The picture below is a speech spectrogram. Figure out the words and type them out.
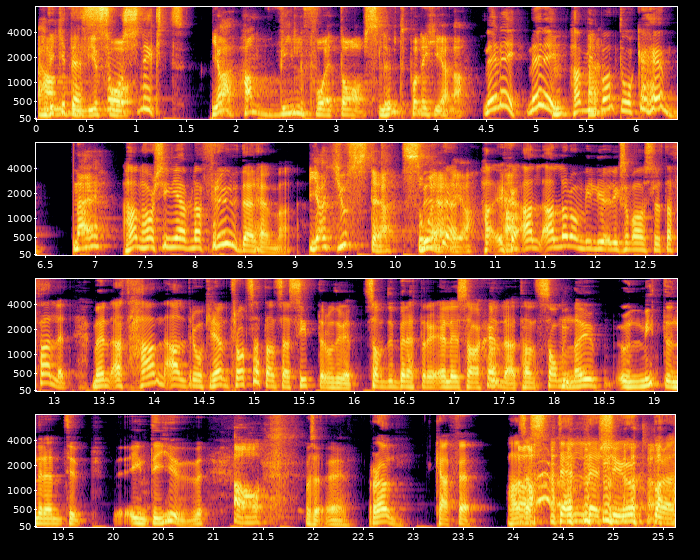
Han Vilket är så få... snyggt! Ja, han vill få ett avslut på det hela. Nej, nej, nej, nej. Mm. Han vill bara inte åka hem. Nej. Han har sin jävla fru där hemma. Ja, just det. Så det är det, ja. All, alla de vill ju liksom avsluta fallet. Men att han aldrig åker hem, trots att han så sitter och du vet, som du berättade, eller sa själv där, att han somnar ju mitt under en typ intervju. Ja. Och så, eh, Rönn, kaffe. Han så ställer sig upp bara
